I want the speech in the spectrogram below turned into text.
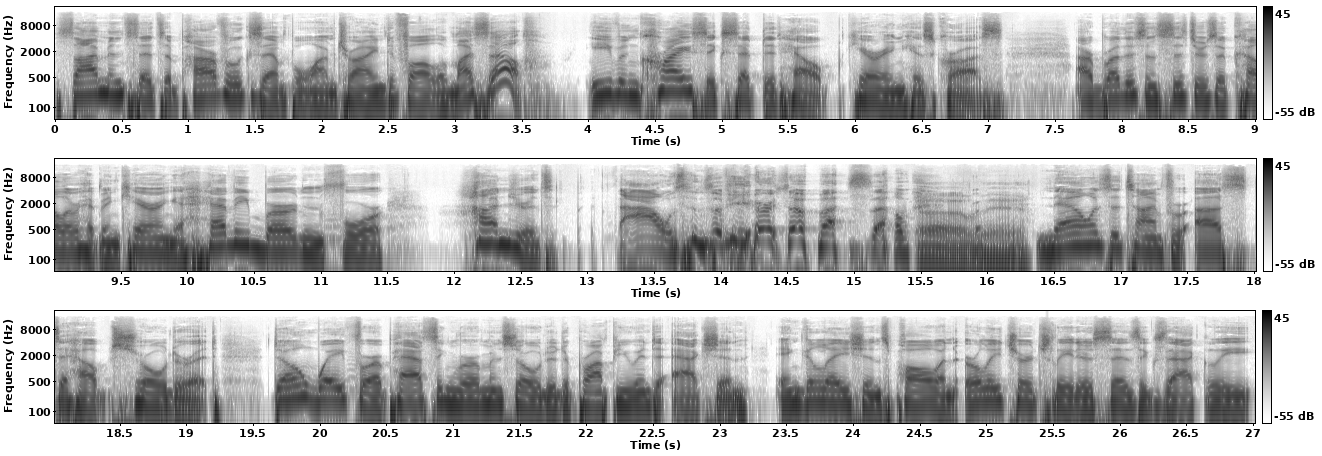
Simon sets a powerful example I'm trying to follow myself. Even Christ accepted help carrying his cross. Our brothers and sisters of color have been carrying a heavy burden for hundreds, thousands of years of myself. Oh man. Now is the time for us to help shoulder it. Don't wait for a passing Roman soldier to prompt you into action. In Galatians, Paul, an early church leader, says exactly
